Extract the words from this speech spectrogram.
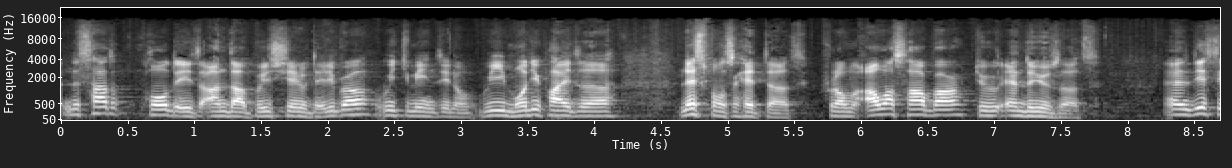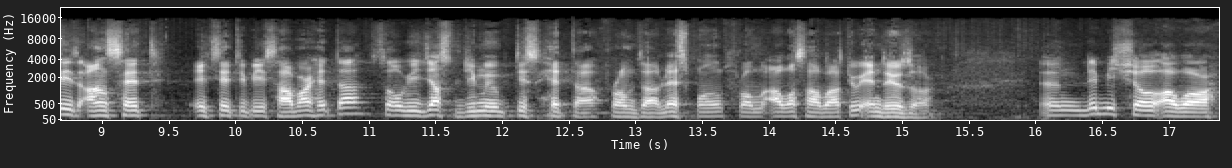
And the third code is under VCL deliver, which means you know we modify the response headers from our server to end users. And this is unset HTTP server header. So we just remove this header from the response from our server to end user. And let me show our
